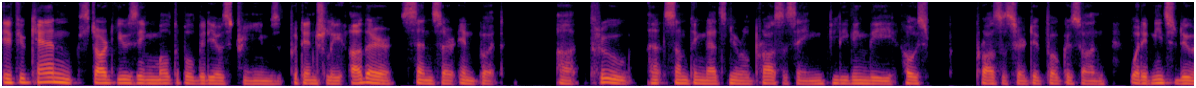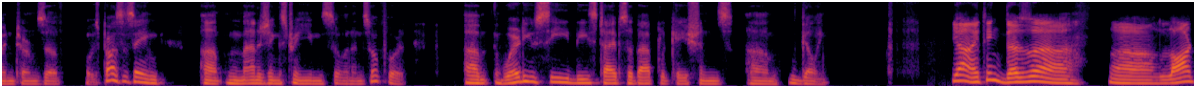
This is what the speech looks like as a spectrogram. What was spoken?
if you can start using multiple video streams, potentially other sensor input uh, through uh, something that's neural processing, leaving the host processor to focus on what it needs to do in terms of post processing, uh, managing streams, so on and so forth. Um, where do you see these types of applications um, going? Yeah, I think there's a, a lot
